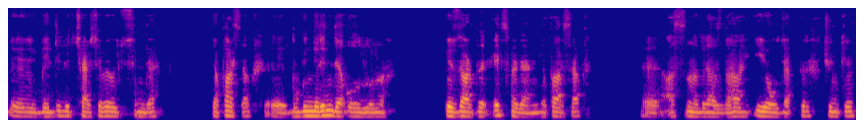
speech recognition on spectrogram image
e, belli bir çerçeve ölçüsünde yaparsak, e, bugünlerin de olduğunu göz ardı etmeden yaparsak e, aslında biraz daha iyi olacaktır. Çünkü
